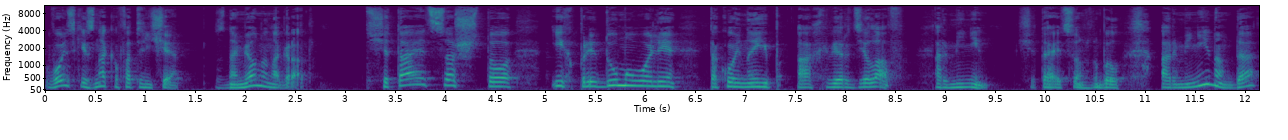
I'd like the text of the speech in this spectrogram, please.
воинских знаков отличия, знамен и наград. Считается, что их придумывали такой Наиб Ахвердилав, армянин. Считается, он был армянином, да,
